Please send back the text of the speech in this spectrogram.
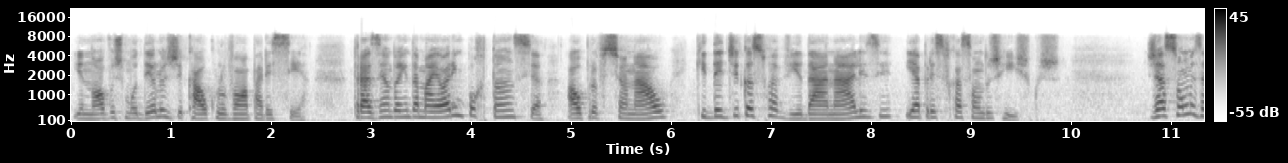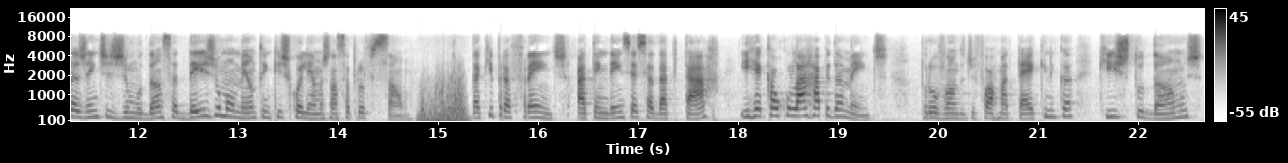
e novos modelos de cálculo vão aparecer, trazendo ainda maior importância ao profissional que dedica sua vida à análise e à precificação dos riscos. Já somos agentes de mudança desde o momento em que escolhemos nossa profissão. Daqui para frente, a tendência é se adaptar e recalcular rapidamente, provando de forma técnica que estudamos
